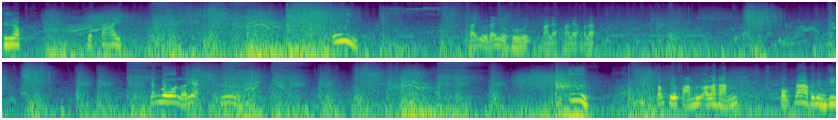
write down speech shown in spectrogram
เกือบ กือบตาย อุ้ย ได้อยู่ได้อยู่หูยมาแล้วมาแล้วมาแล้ว ยังโดนเหรอเนี่ยอือือต้องเจอฝ่ามืออรหันตบหน้าไปหนึ่งที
